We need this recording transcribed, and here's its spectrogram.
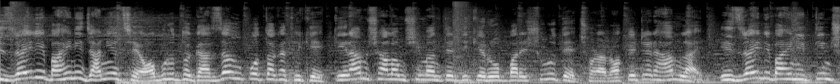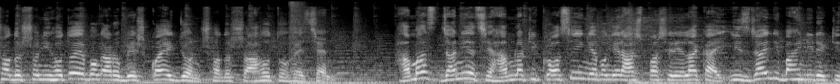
ইসরায়েলি বাহিনী জানিয়েছে, অবরুদ্ধ গাজা উপত্যকা থেকে কেরাম শালম সীমান্তের দিকে রোববারের শুরুতে ছোড়া রকেটের হামলায় ইসরায়েলি বাহিনীর তিন সদস্য নিহত এবং আরও বেশ কয়েকজন সদস্য আহত হয়েছেন। হামাস জানিয়েছে, হামলাটি ক্রসিং এবং এর আশপাশের এলাকায় ইসরায়েলি বাহিনীর একটি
